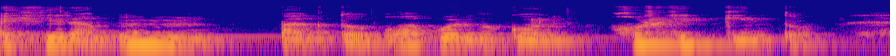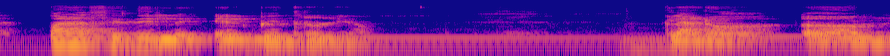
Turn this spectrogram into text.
hiciera un pacto o acuerdo con Jorge V para cederle el petróleo. Claro, um,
